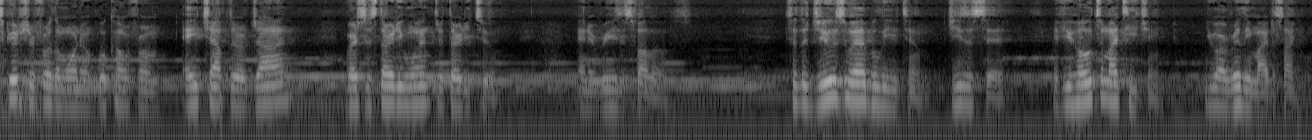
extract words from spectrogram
scripture for the morning will come from 8th chapter of John, verses 31 to 32. And it reads as follows To the Jews who had believed him, Jesus said, If you hold to my teaching, you are really my disciple.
